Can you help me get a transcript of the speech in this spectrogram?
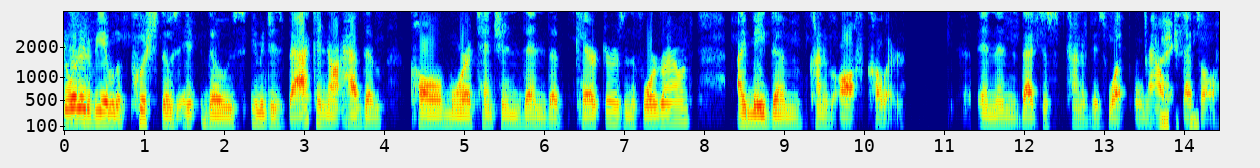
in order to be able to push those those images back and not have them call more attention than the characters in the foreground, I made them kind of off color. And then that just kind of is what came out. That's all.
